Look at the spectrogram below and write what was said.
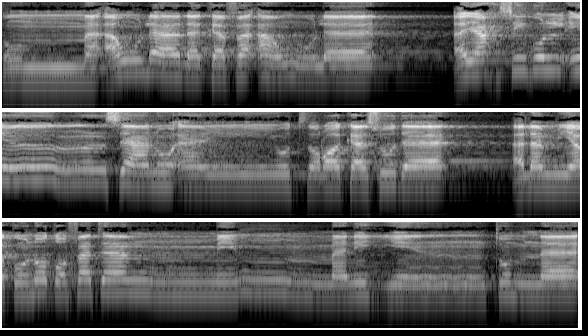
ثم اولى لك فاولى ايحسب الانسان ان يترك سدى الم يك نطفه من مني تمنى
